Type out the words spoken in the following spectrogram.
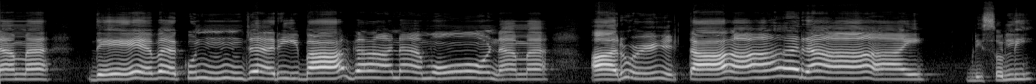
நம தேவ குஞ்சரி பாகா நமோ நம அருள் தாராய் இப்படி சொல்லி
